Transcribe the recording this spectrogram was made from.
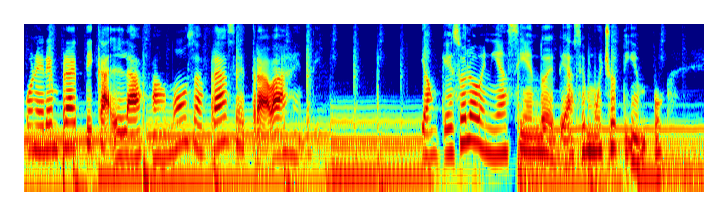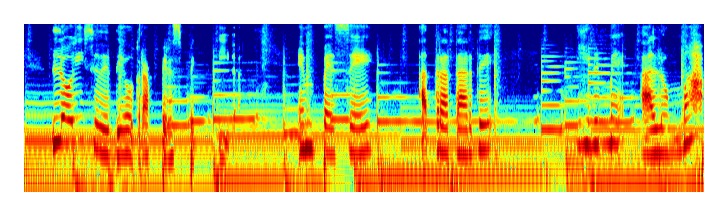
poner en práctica la famosa frase trabaja en ti. Y aunque eso lo venía haciendo desde hace mucho tiempo, lo hice desde otra perspectiva. Empecé a tratar de irme a lo más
